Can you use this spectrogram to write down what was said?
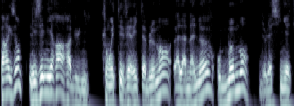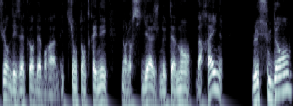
Par exemple, les Émirats arabes unis, qui ont été véritablement à la manœuvre au moment de la signature des accords d'Abraham et qui ont entraîné dans leur sillage notamment Bahreïn, le Soudan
